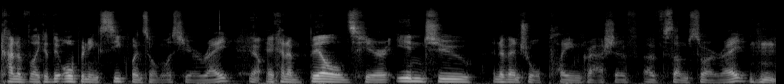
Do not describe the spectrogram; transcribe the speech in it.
kind of like the opening sequence almost here, right? Yeah. And kind of builds here into an eventual plane crash of, of some sort, right? Mm-hmm.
